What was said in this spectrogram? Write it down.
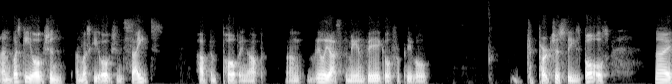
And whiskey auction and whiskey auction sites have been popping up. And really, that's the main vehicle for people to purchase these bottles. Now,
